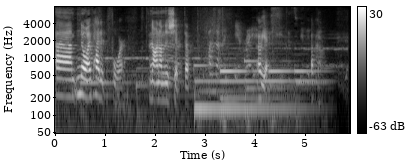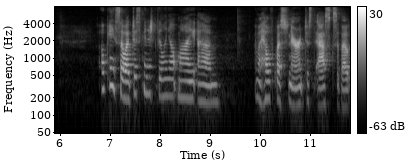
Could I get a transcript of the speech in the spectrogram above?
Um, no, I've had it before. Not on this ship, though. Oh, yes. Okay. Okay, so I've just finished filling out my um, my health questionnaire. It just asks about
